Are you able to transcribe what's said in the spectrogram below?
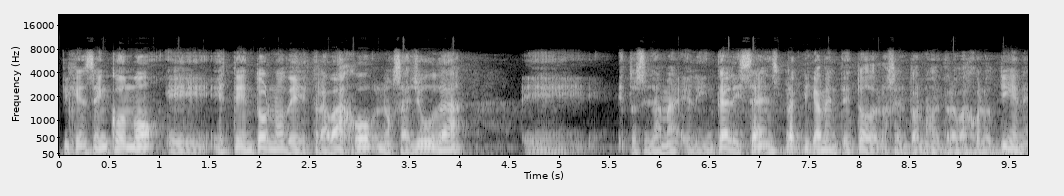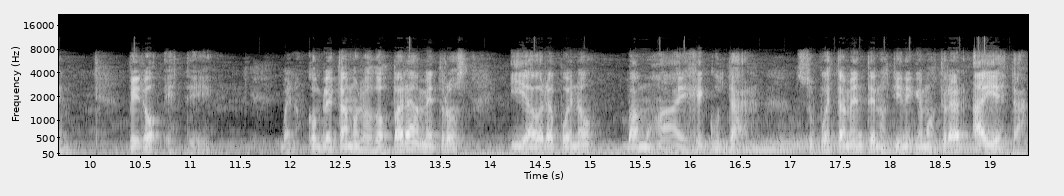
Fíjense en cómo eh, este entorno de trabajo nos ayuda. Esto se llama el IntelliSense. Prácticamente todos los entornos de trabajo lo tienen. Pero, este, bueno, completamos los dos parámetros y ahora, bueno, vamos a ejecutar. Supuestamente nos tiene que mostrar, ahí está,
